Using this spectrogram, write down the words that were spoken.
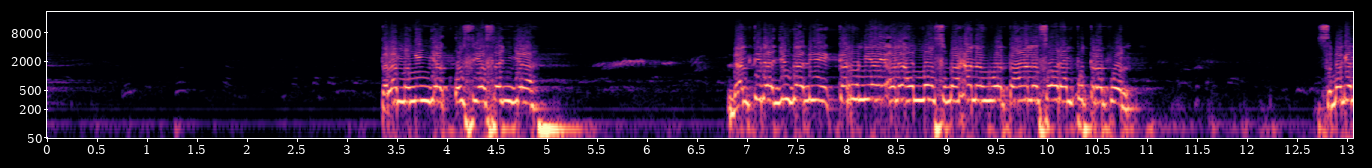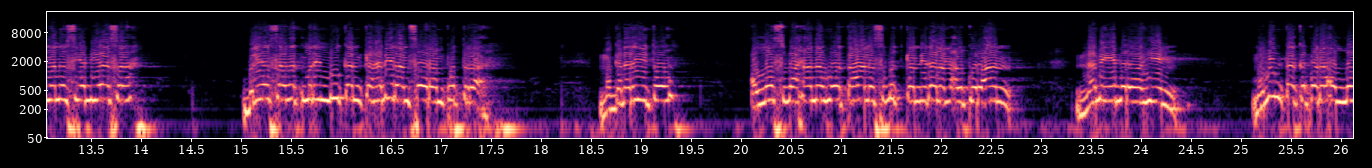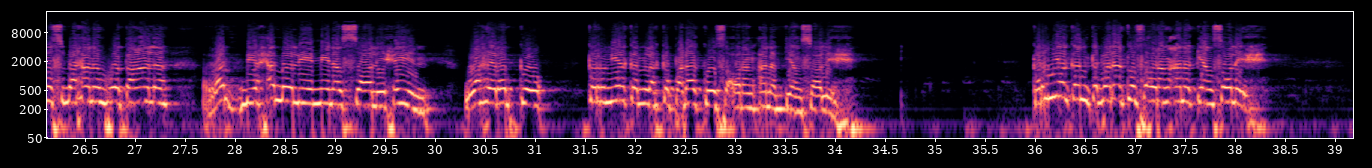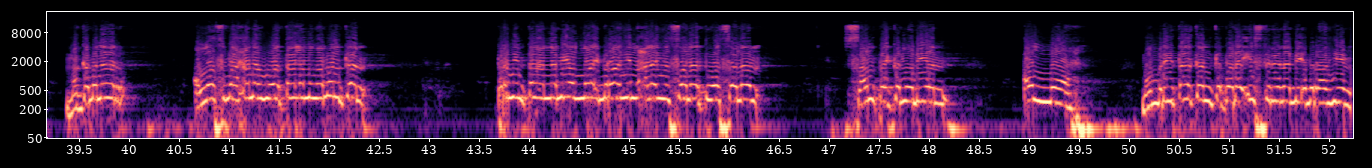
telah menginjak usia senja dan tidak juga dikaruniai oleh Allah Subhanahu wa taala seorang putra pun sebagai manusia biasa, beliau sangat merindukan kehadiran seorang putra. Maka dari itu, Allah Subhanahu wa taala sebutkan di dalam Al-Qur'an, Nabi Ibrahim meminta kepada Allah Subhanahu wa taala, "Rabbi habli minas salihin." Wahai Rabbku, karuniakanlah kepadaku seorang anak yang salih. Karuniakan kepadaku seorang anak yang salih. Maka benar Allah Subhanahu wa taala mengabulkan permintaan Nabi Allah Ibrahim alaihi salatu wassalam. Sampai kemudian Allah memberitakan kepada istri Nabi Ibrahim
